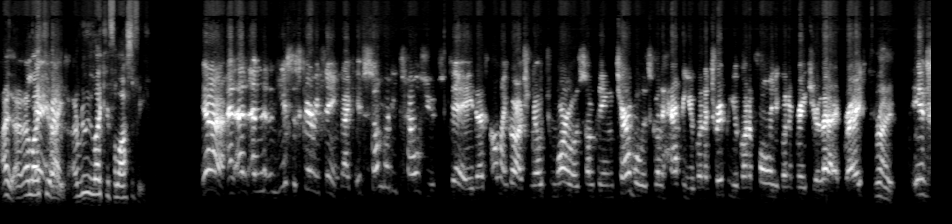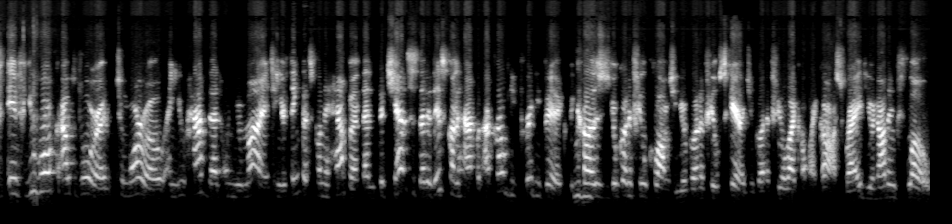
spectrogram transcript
I, I, I like right, your, I, I really like your philosophy. Yeah, and, and, and, and here's the scary thing. Like, if somebody tells you today that, oh my gosh, you know, tomorrow something terrible is going to happen, you're going to trip, and you're going to fall, and you're going to break your leg, right? Right if if you walk out the door tomorrow and you have that on your mind and you think that's going to happen, then the chances that it is going to happen are probably pretty big mm-hmm. because mm-hmm. you're going to feel clumsy, you're going to feel scared, you're going to feel like, oh my gosh, right? You're not in flow,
